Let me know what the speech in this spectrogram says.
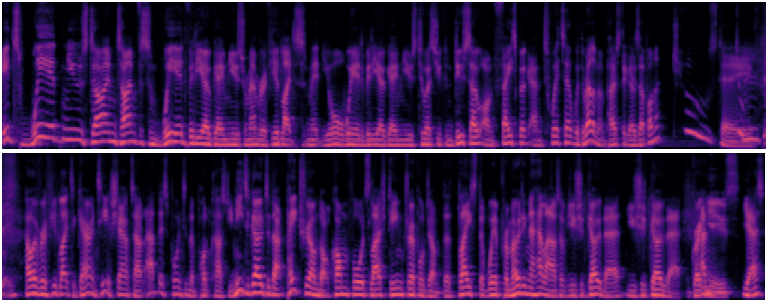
It's weird news time. Time for some weird video game news. Remember, if you'd like to submit your weird video game news to us, you can do so on Facebook and Twitter with the relevant post that goes up on a Tuesday. However, if you'd like to guarantee a shout out at this point in the podcast, you need to go to that patreon.com forward slash team triple jump, the place that we're promoting the hell out of. You should go there. You should go there. Great And- news. Yes.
